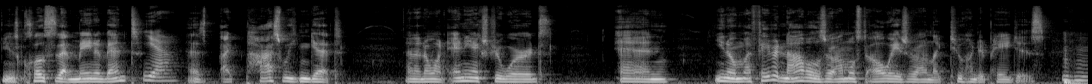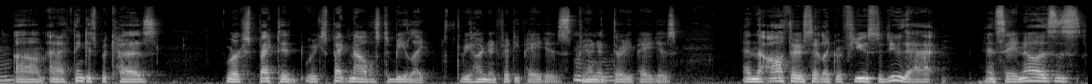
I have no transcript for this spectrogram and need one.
you know, as close to that main event Yeah. as I possibly can get, and I don't want any extra words. And you know, my favorite novels are almost always around like 200 pages, um, and I think it's because we're expected we expect novels to be like 350 pages, 330 pages, and the authors that like refuse to do that and say no, this is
